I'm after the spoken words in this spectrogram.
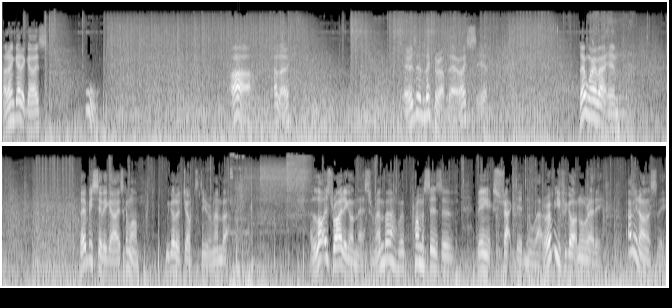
I don't get it, guys. Ooh. Ah, hello. There is a licker up there, I see it. Don't worry about him. Don't be silly, guys, come on. We got a job to do, remember? A lot is riding on this, remember? With promises of being extracted and all that. Or have you forgotten already? I mean, honestly.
